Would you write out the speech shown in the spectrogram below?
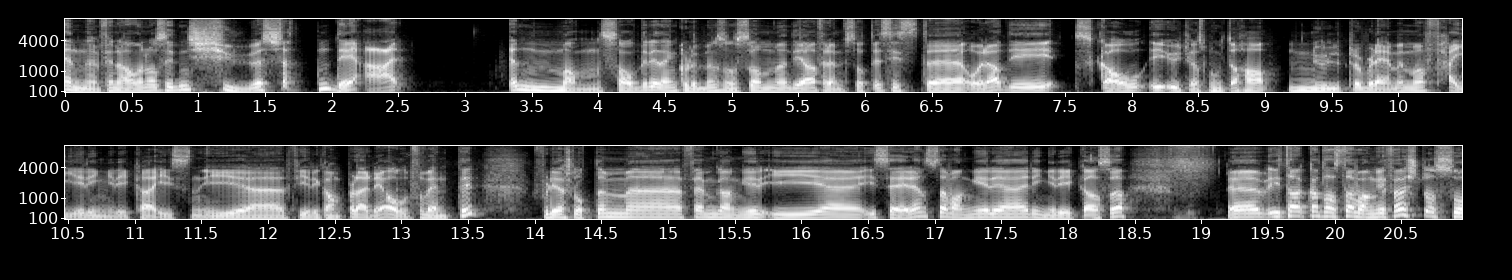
NM-finaler nå siden 2017. Det er en mannsalder i den klubben, sånn som de har fremstått de siste åra. De skal i utgangspunktet ha null problemer med å feie Ringerike av isen i uh, fire kamper. Det er det alle forventer, for de har slått dem uh, fem ganger i, uh, i serien. Stavanger-Ringerike, altså. Vi kan ta Stavanger først, og så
